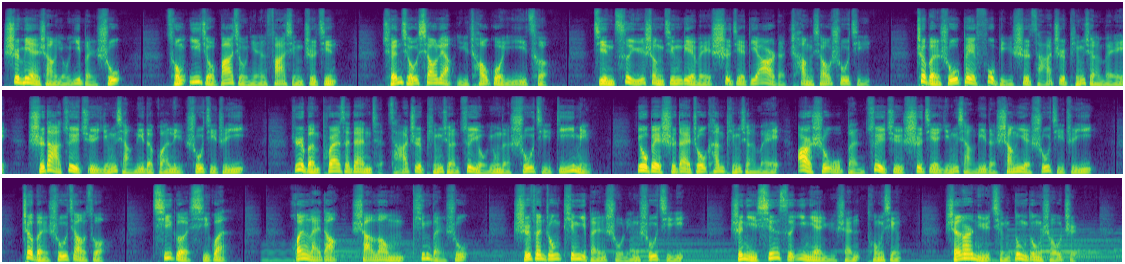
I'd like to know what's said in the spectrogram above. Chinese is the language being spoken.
市面上有一本书，从一九八九年发行至今，全球销量已超过一亿册，仅次于《圣经》，列为世界第二的畅销书籍。这本书被《富比士》杂志评选为十大最具影响力的管理书籍之一，日本《President》杂志评选最有用的书籍第一名，又被《时代周刊》评选为二十五本最具世界影响力的商业书籍之一。这本书叫做《七个习惯》。欢迎来到 Shalom 听本书，十分钟听一本属灵书籍，使你心思意念与神同行。神儿女，请动动手指，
